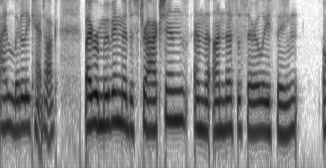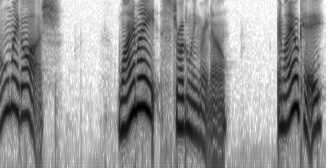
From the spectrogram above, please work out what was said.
I literally can't talk. By removing the distractions and the unnecessarily thing. Oh my gosh. Why am I struggling right now? Am I okay?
